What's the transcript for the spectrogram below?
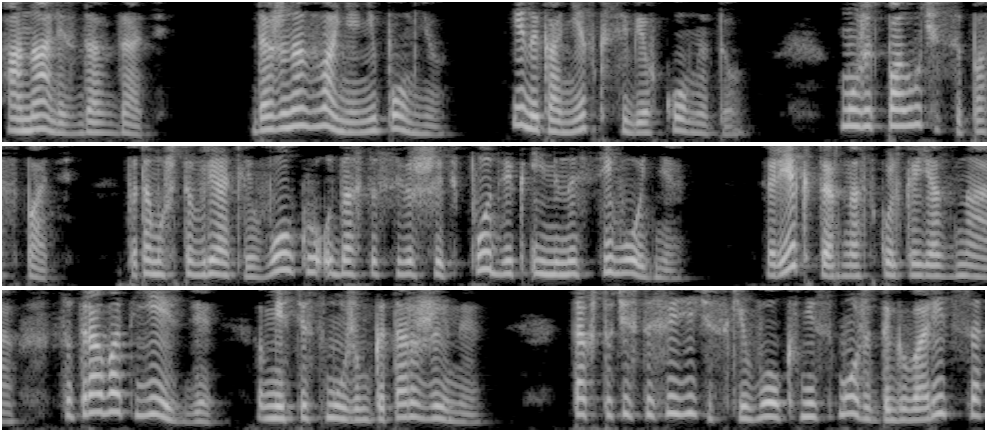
анализ доздать. Даже название не помню и, наконец, к себе в комнату. Может, получится поспать, потому что вряд ли волку удастся совершить подвиг именно сегодня. Ректор, насколько я знаю, с утра в отъезде вместе с мужем Катаржины, так что чисто физически волк не сможет договориться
